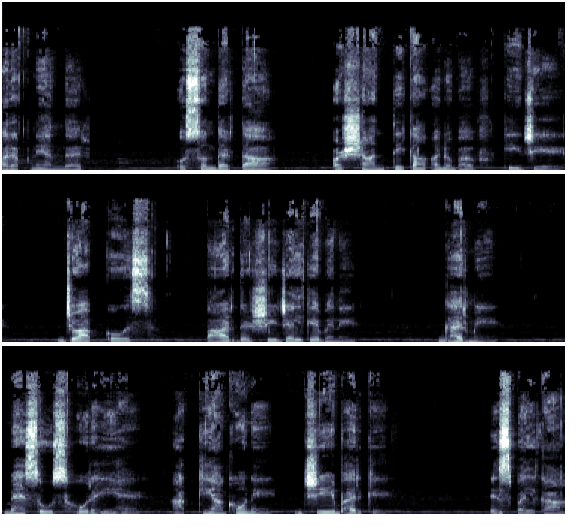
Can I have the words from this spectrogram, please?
और अपने अंदर उस सुंदरता और शांति का अनुभव कीजिए, जो आपको उस पारदर्शी जल के बने घर में महसूस हो रही हैं। आपकी आँखों ने जी भर के इस पल का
